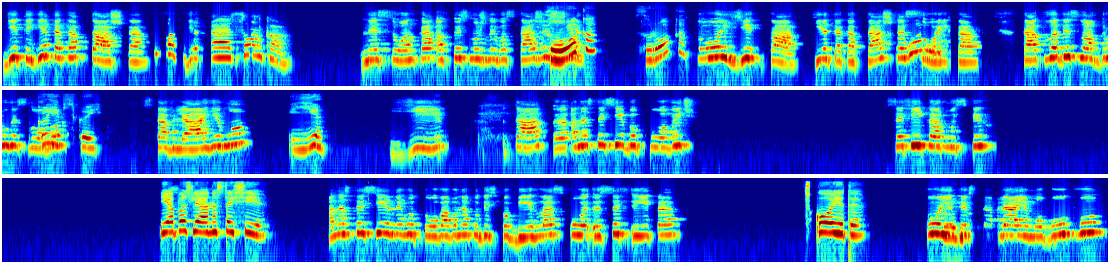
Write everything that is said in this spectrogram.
Діти, є така пташка, є Е, сонка. не сонка, а хтось, можливо, скаже ще. Сорока? Сойка. Є така пташка сойка. Так, Владислав, друге слово Київський. вставляємо. Є. Ї. Так, е, Анастасія Бобкович. Софійка Руських. Я після Анастасії. Анастасія не готова, вона кудись побігла. Е, Софійка. Скоїти. Коїти вставляємо букву.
